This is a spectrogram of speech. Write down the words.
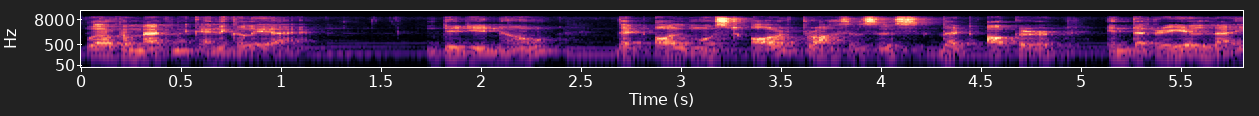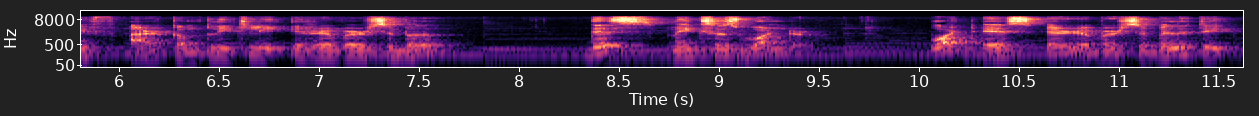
Welcome back Mechanical EI. Did you know that almost all processes that occur in the real life are completely irreversible? This makes us wonder, what is irreversibility?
